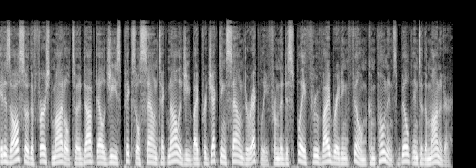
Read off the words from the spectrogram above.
It is also the first model to adopt LG's Pixel sound technology by projecting sound directly from the display through vibrating film components built into the monitor.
